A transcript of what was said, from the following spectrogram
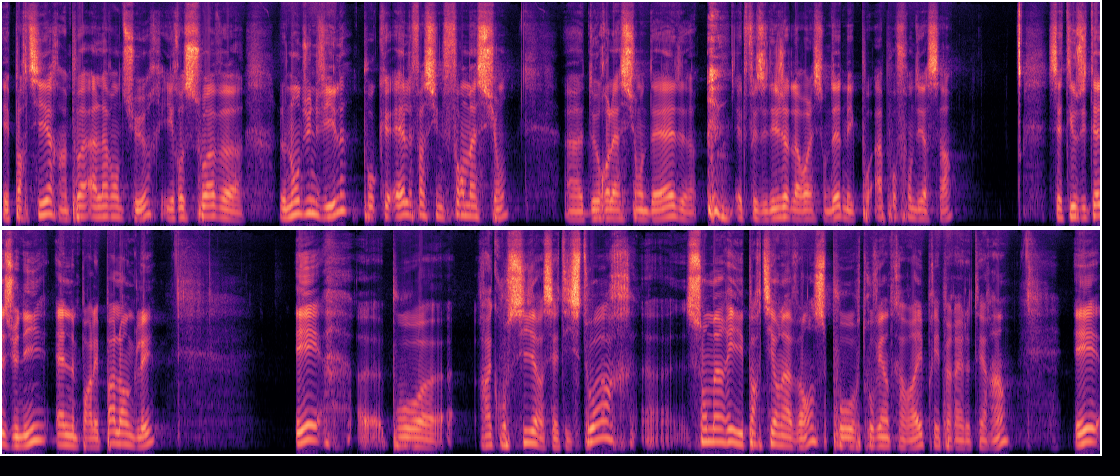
et partir un peu à l'aventure. Ils reçoivent le nom d'une ville pour qu'elle fasse une formation de relations d'aide. Elle faisait déjà de la relation d'aide, mais pour approfondir ça, c'était aux États-Unis. Elle ne parlait pas l'anglais. Et euh, pour raccourcir cette histoire, son mari est parti en avance pour trouver un travail, préparer le terrain. Et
